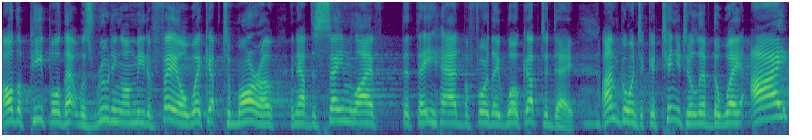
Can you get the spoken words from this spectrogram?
all the people that was rooting on me to fail wake up tomorrow and have the same life that they had before they woke up today. I'm going to continue to live the way I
